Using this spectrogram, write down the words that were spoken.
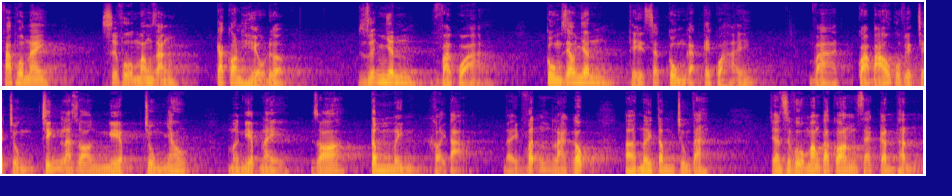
pháp hôm nay, sư phụ mong rằng các con hiểu được giữa nhân và quả. Cùng gieo nhân thì sẽ cùng gặt cái quả ấy. Và quả báo của việc chết trùng chính là do nghiệp trùng nhau, mà nghiệp này do tâm mình khởi tạo. Đấy, vẫn là gốc ở nơi tâm chúng ta. Cho nên sư phụ mong các con sẽ cẩn thận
